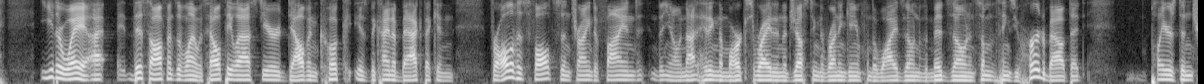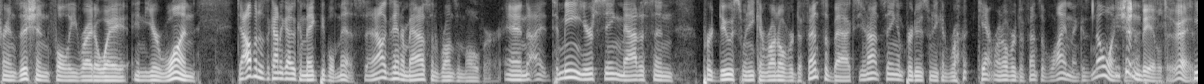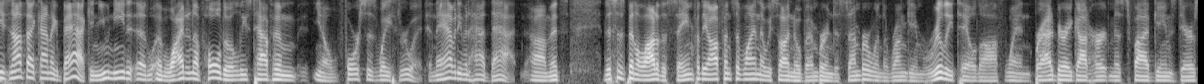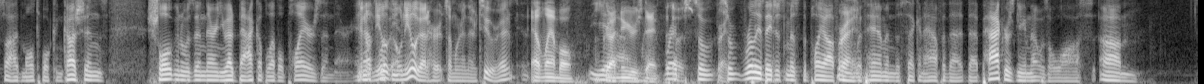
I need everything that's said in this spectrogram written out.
either way, I this offensive line was healthy last year. Dalvin Cook is the kind of back that can for all of his faults and trying to find the you know not hitting the marks right and adjusting the running game from the wide zone to the mid zone and some of the things you heard about that players didn't transition fully right away in year one. Dalvin is the kind of guy who can make people miss, and Alexander Mattison runs them over. And I, to me, you're seeing Mattison produce when he can run over defensive backs. You're not seeing him produce when he can run, can't run over defensive linemen because no one can. shouldn't be able to, right? He's not that kind of back, and you need a, a wide enough hole to at least have him, you know, force his way through it. And they haven't even had that. Um, it's this has been a lot of the same for the offensive line that we saw in November and December when the run game really tailed off. When Bradbury got hurt, missed five games. Darrisaw had multiple concussions. Schlottmann was in there, and you had backup level players in there. and that's O'Neill, the- O'Neill got hurt somewhere in there too, right? at Lambeau on New Year's Day. Right. Was- so right. so really they just missed the playoff game Right. with him in the second half of that that Packers game that was a loss. Um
